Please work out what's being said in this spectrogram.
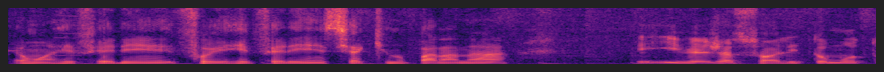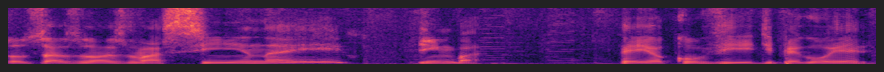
é uma referência, foi referência aqui no Paraná. E, e, veja só, ele tomou todas as doses de vacina e pimba, veio a Covid e pegou ele.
